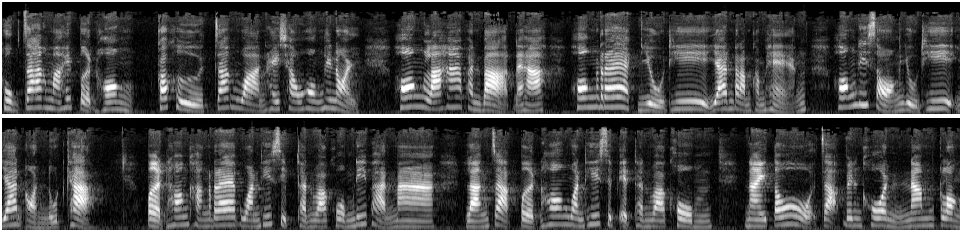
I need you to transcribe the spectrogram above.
ถูกจ้างมาให้เปิดห้องก็คือจ้างวานให้เช่าห้องให้หน่อย ห้องละ 5,000 บาทนะคะ ห้องแรกอยู่ที่ย่านรามคำแหง ห้องที่ 2 อยู่ที่ย่านอ่อนนุชค่ะ เปิดห้องครั้งแรกวันที่ 10 ธันวาคมที่ผ่านมา หลังจากเปิดห้องวันที่ 11 ธันวาคม นายโต้จะเป็นคนนำกล่อง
